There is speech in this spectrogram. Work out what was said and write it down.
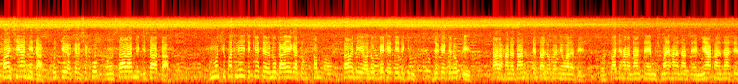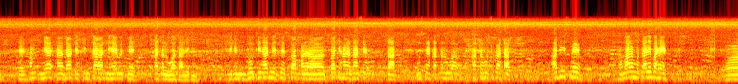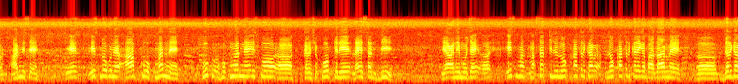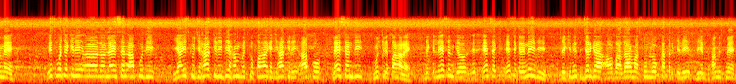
پانچ چھ آدمی تھا اس کے شکوب سارا آدمی کے ساتھ تھا مجھ کو پتہ نہیں تھے کیسے لوگ آئے گا تو ہم سارا بھی لوگ بیٹھے تھے لیکن جرگے کے لوگ تھے۔ سارا خاندان سے تعلق رکھنے والے تھے۔ اور سواتی خاندان سے مشمانی خاندان سے، میاں خاندان سے، ہم میاں خاندان سے تین چار آدمی ہے اس میں قتل ہوا تھا لیکن لیکن دو تین آدمی اس میں سوات سواتی خاندان سے تھا۔ اس میں قتل ہوا، قتل ہو چکا تھا۔ ابھی اس میں ہمارا مطالبہ ہے آرمی سے کہ اس لوگوں نے آپ کو حکومت نے حکومت نے اس کو کرشکوب کے لیے لائسنس دی۔ یعنی مجھے اس مقصد کے لیے لوگ قتل کر لوگ قتل کرے گا بازار میں جرگہ میں۔ اس وجہ کے لیے لائسنس آپ کو دی۔ یا اس کو جہاد کے لیے دی، ہم اس کو پہاڑ کے جہاد کے لیے آپ کو لائسنس دی، مجھ کے لیے پہاڑ ہے۔ لیکن لیسن ایسے ایسے کے لیے نہیں دی، لیکن اس جرگہ اور بازار معصوم لوگ قتل کے لیے دی ہم اس میں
